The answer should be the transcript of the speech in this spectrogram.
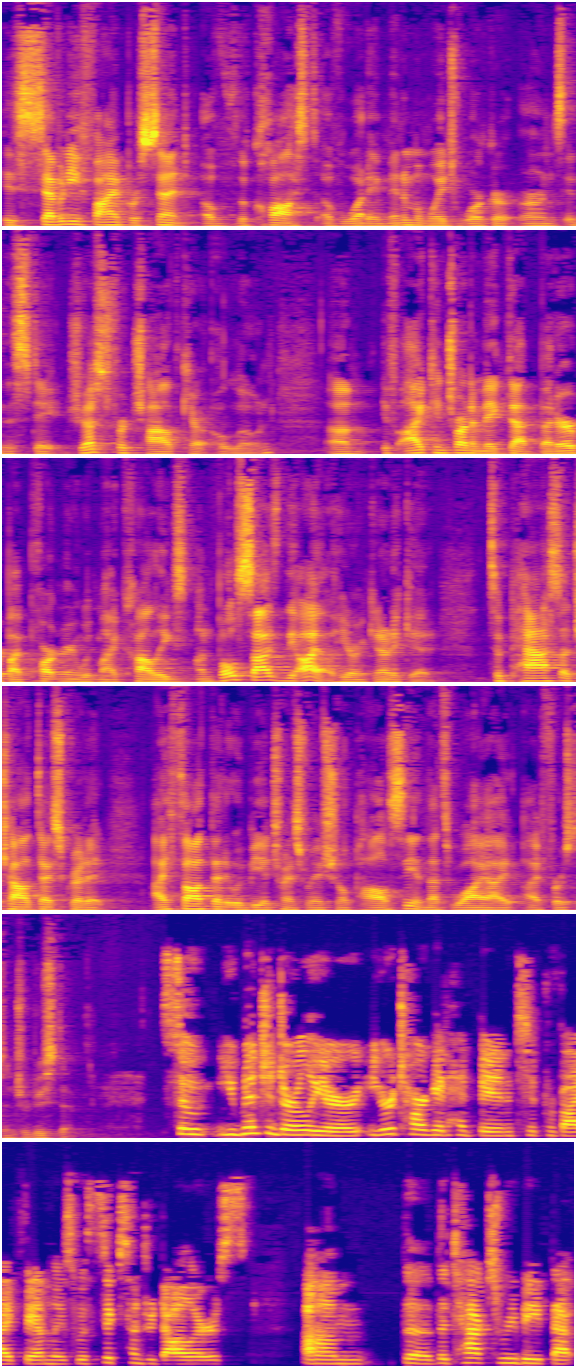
is 75% of the cost of what a minimum wage worker earns in the state just for childcare alone. Um, if I can try to make that better by partnering with my colleagues on both sides of the aisle here in Connecticut to pass a child tax credit, I thought that it would be a transformational policy, and that's why I, I first introduced it. So you mentioned earlier your target had been to provide families with six hundred dollars. Um, the the tax rebate that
